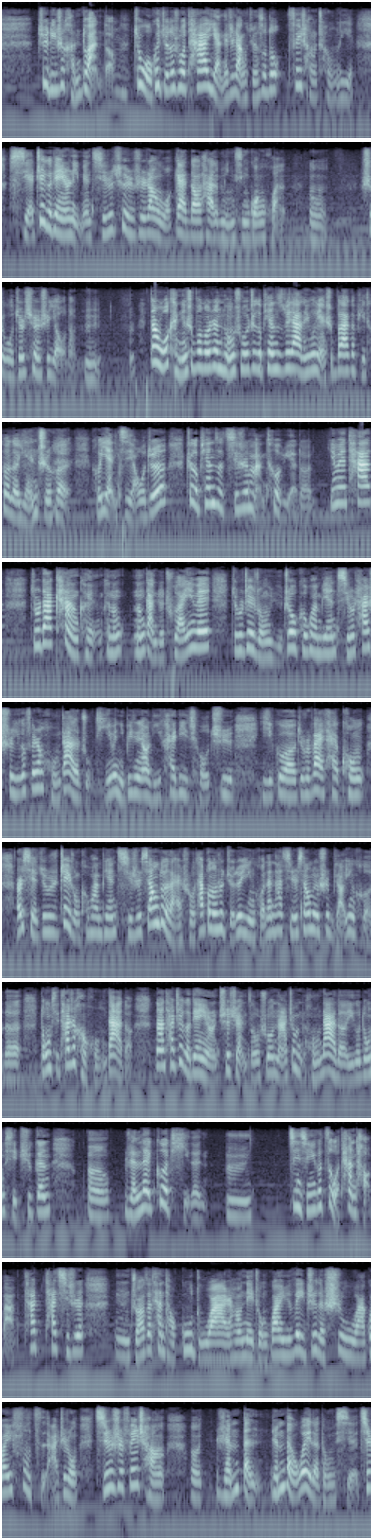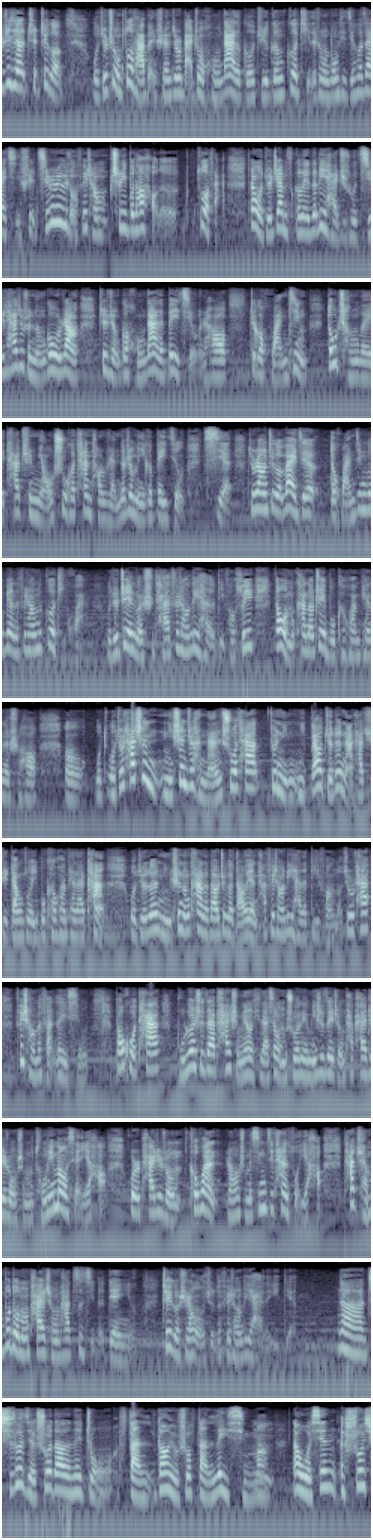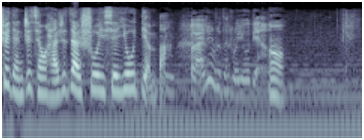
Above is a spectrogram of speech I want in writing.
距离是很短的，就我会觉得说他演的这两个角色都非常成立，且这个电影里面其实确实是让我 get 到他的明星光环，嗯，是我觉得确实是有的，嗯。但是我肯定是不能认同说这个片子最大的优点是布拉克皮特的颜值和和演技啊。我觉得这个片子其实蛮特别的，因为它就是大家看可以可能能感觉出来，因为就是这种宇宙科幻片，其实它是一个非常宏大的主题，因为你毕竟要离开地球去一个就是外太空，而且就是这种科幻片其实相对来说它不能是绝对硬核，但它其实相对是比较硬核的东西，它是很宏大的。那它这个电影却选择说拿这么宏大的一个东西去跟。嗯，人类个体的，嗯。进行一个自我探讨吧，他他其实，嗯，主要在探讨孤独啊，然后那种关于未知的事物啊，关于父子啊这种，其实是非常，嗯，人本人本位的东西。其实这些这这个，我觉得这种做法本身就是把这种宏大的格局跟个体的这种东西结合在一起，是其实是一种非常吃力不讨好的做法。但是我觉得詹姆斯格雷的厉害之处，其实他就是能够让这整个宏大的背景，然后这个环境都成为他去描述和探讨人的这么一个背景，且就让这个外界。的环境都变得非常的个体化，我觉得这个是他非常厉害的地方。所以，当我们看到这部科幻片的时候，嗯，我我觉得他甚你甚至很难说他，就你你不要绝对拿它去当做一部科幻片来看。我觉得你是能看得到这个导演他非常厉害的地方的，就是他非常的反类型，包括他不论是在拍什么样的题材，像我们说那个《迷失 Z 城》，他拍这种什么丛林冒险也好，或者拍这种科幻，然后什么星际探索也好，他全部都能拍成他自己的电影，这个是让我觉得非常厉害的一点。那石头姐说到的那种反，刚刚有说反类型嘛？那我先说缺点之前，我还是再说一些优点吧。本来就是在说优点。嗯，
